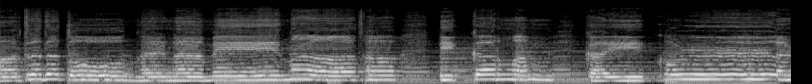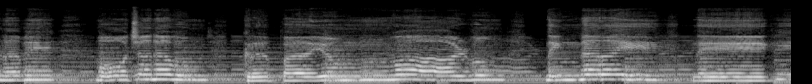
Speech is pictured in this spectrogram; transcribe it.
ആർദ്രത തോന്നണമേ നാഥ ഇക്കർമ്മം കൈക്കൊള്ളണമേ. മോചനവും കൃപയും വാഴ്വും നിന്നറയി നേകിടണമേ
